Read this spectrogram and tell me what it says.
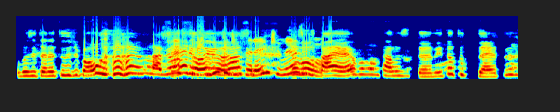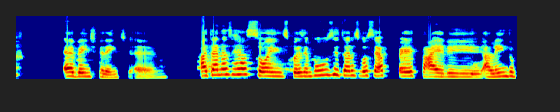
Lusitano é tudo de bom. ah, meu Sério? Sonho, muito nossa, diferente mesmo? Eu vou voltar, é, eu vou montar a Lusitano, então tudo certo. É bem diferente. É. Até nas reações, por exemplo, o Lusitano, se você apertar ele além do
